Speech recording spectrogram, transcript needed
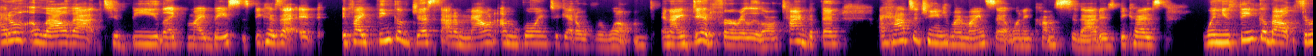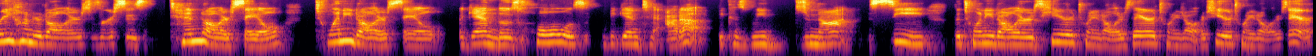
I don't allow that to be like my basis because it, if I think of just that amount, I'm going to get overwhelmed. And I did for a really long time. But then I had to change my mindset when it comes to that, is because when you think about $300 versus $10 sale, $20 sale, again, those holes begin to add up because we do not see the $20 here, $20 there, $20 here, $20 there.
